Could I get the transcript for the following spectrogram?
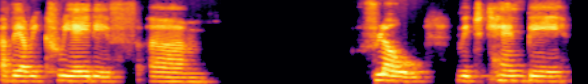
a very creative um, flow, which can be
